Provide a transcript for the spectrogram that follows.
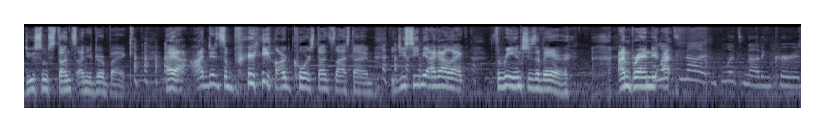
Do some stunts on your dirt bike. hey, I, I did some pretty hardcore stunts last time. Did you see me? I got like three inches of air. I'm brand new. Let's not let's not encourage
